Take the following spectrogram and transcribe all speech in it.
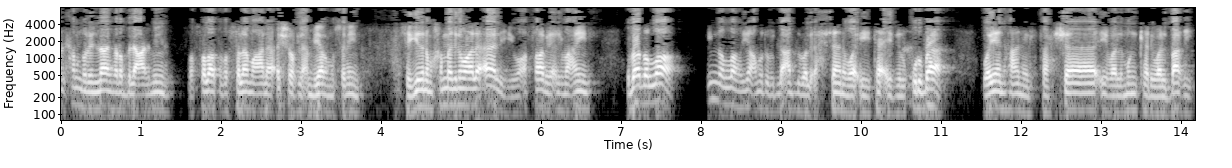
الحمد لله رب العالمين والصلاة والسلام على أشرف الأنبياء المرسلين سيدنا محمد وعلى آله وأصحابه أجمعين عباد الله إن الله يأمر بالعدل والإحسان وإيتاء ذي القربى وينهى عن الفحشاء والمنكر والبغي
